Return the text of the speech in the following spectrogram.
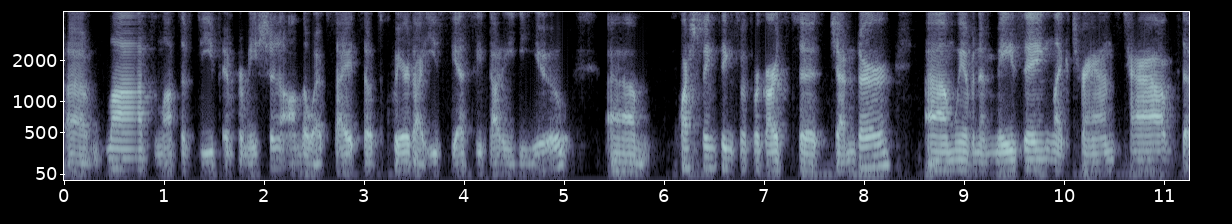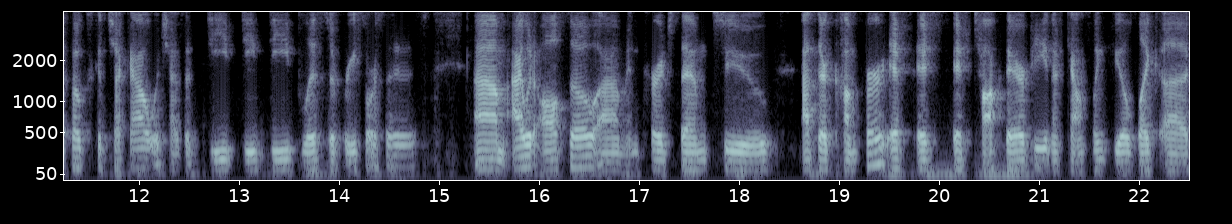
um, lots and lots of deep information on the website. So it's queer.ucsc.edu. Um, questioning things with regards to gender. Um, we have an amazing like trans tab that folks can check out, which has a deep, deep, deep list of resources. Um, I would also um, encourage them to, at their comfort, if if if talk therapy and if counseling feels like a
